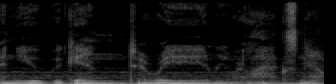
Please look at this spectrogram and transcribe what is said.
and you begin to really relax now.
